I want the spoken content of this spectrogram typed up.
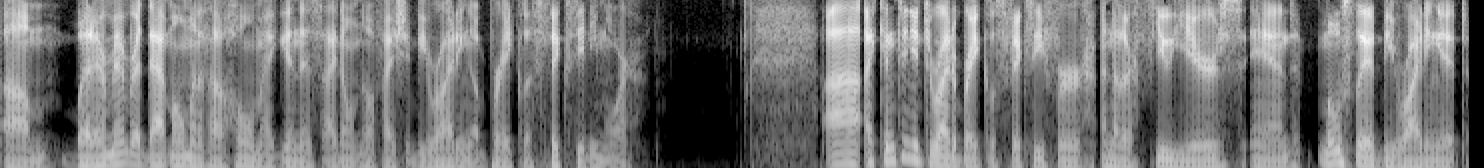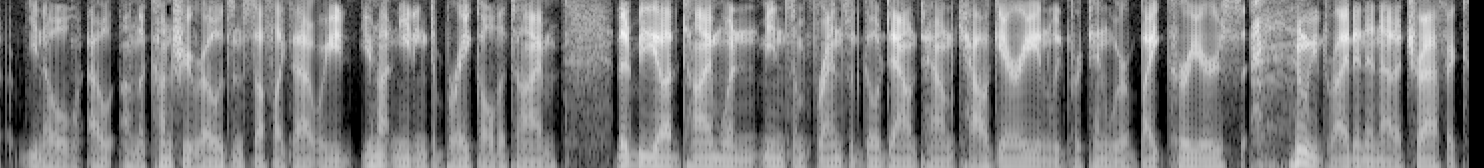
Um, but I remember at that moment, I thought, oh my goodness, I don't know if I should be riding a brakeless fixie anymore. Uh, I continued to ride a brakeless fixie for another few years, and mostly I'd be riding it, you know, out on the country roads and stuff like that, where you, are not needing to brake all the time. There'd be the odd time when me and some friends would go downtown Calgary, and we'd pretend we were bike couriers, and we'd ride in and out of traffic,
